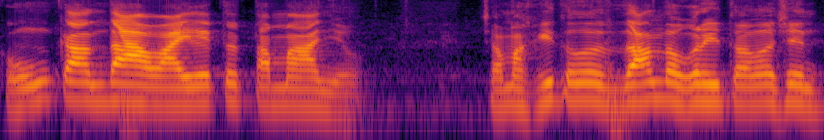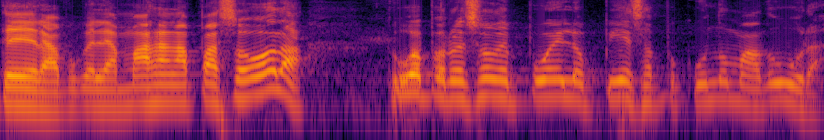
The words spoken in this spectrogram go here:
Con un candado ahí de este tamaño. Chamaquito dando gritos la noche entera porque le amarran la pasola. Tú ves, pero eso después lo piensa porque uno madura.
